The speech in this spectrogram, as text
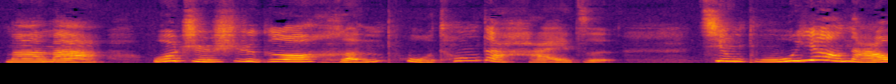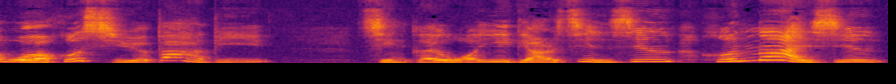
妈妈，我只是个很普通的孩子，请不要拿我和学霸比，请给我一点信心和耐心。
